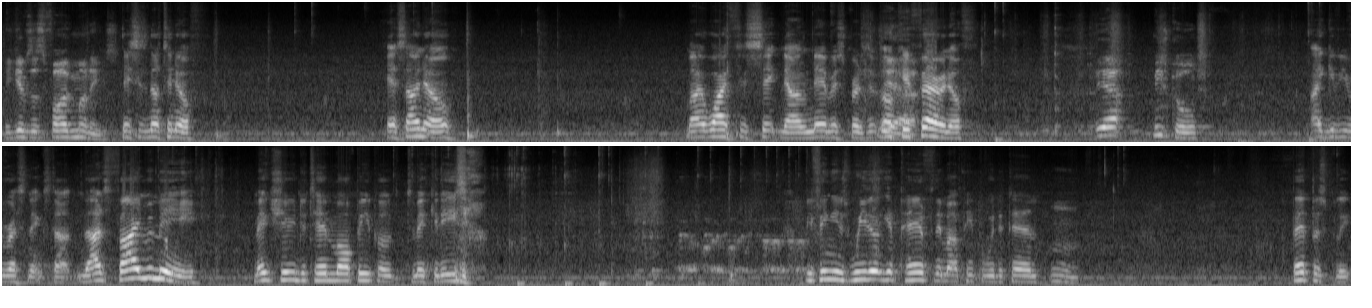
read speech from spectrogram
He gives us five monies. This is not enough. Yes, I know. My wife is sick now. Neighbour spreads it. Okay, Yeah. fair enough. Yeah, he's cool. I give you rest next time. That's fine with me. Make sure you detain more people to make it easier. the thing is, we don't get paid for the amount of people we detain. Mm. Please.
